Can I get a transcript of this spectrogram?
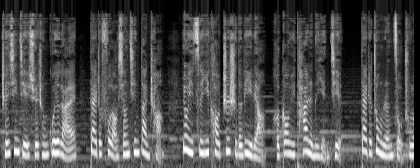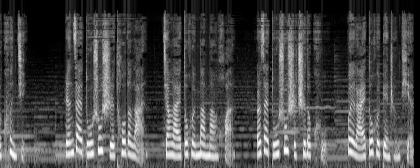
陈新杰学成归来，带着父老乡亲办厂，又一次依靠知识的力量和高于他人的眼界，带着众人走出了困境。人在读书时偷的懒，将来都会慢慢还；而在读书时吃的苦，未来都会变成甜。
